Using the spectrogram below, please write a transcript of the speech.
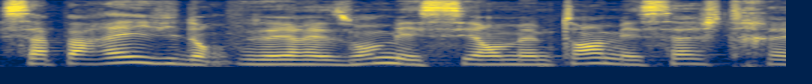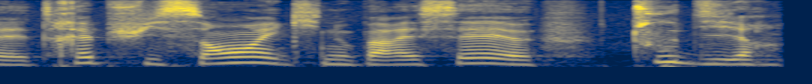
ça paraît évident. Vous avez raison, mais c'est en même temps un message très, très puissant et qui nous paraissait euh, tout dire.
